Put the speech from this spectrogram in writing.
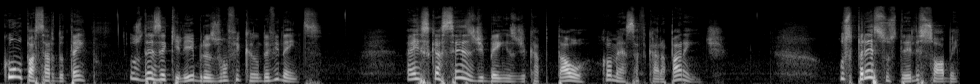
Com o passar do tempo, os desequilíbrios vão ficando evidentes. A escassez de bens de capital começa a ficar aparente. Os preços deles sobem.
